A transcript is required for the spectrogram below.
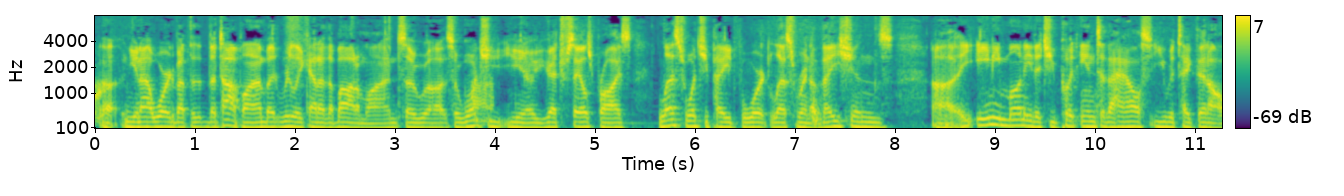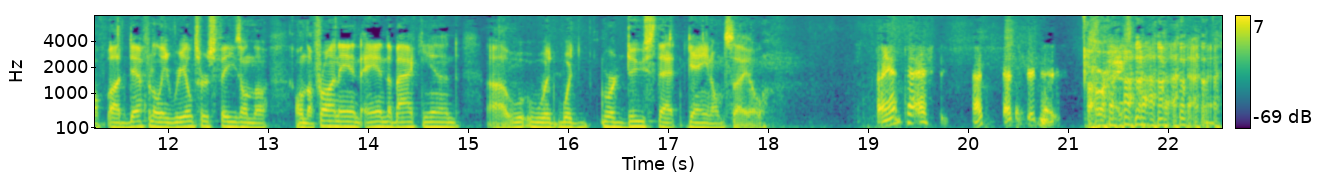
uh, you're not worried about the, the top line, but really kind of the bottom line. So uh, so once you you know you got your sales price, less what you paid for it, less renovations, uh, any money that you put into the house, you would take that off. Uh, definitely, realtors fees on the on the front end and the back end uh, would would reduce that gain on sale. Fantastic. That's that's good news. All right.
